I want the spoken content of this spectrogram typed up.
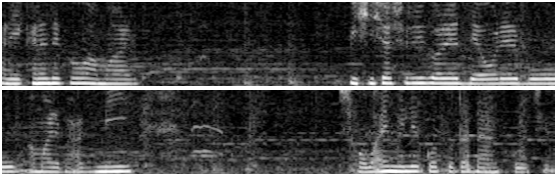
আর এখানে দেখো আমার পিসি শাশুড়ি ঘরের দেওরের বউ, আমার ভাগ্নি, সবাই মিলে কতটা ডান্স করছিল।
